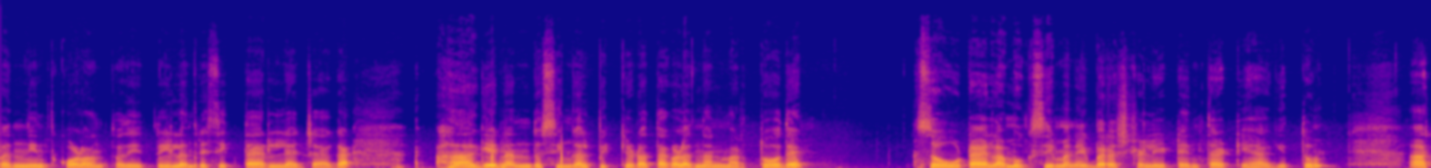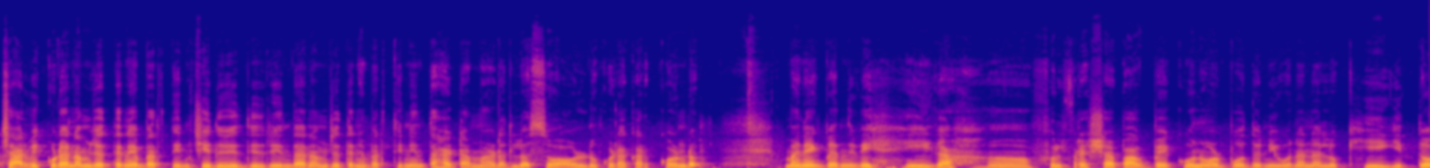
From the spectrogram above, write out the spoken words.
ಬಂದು ನಿಂತ್ಕೊಳ್ಳೋ ಅಂಥದ್ದು ಇತ್ತು. ಇಲ್ಲಾಂದರೆ ಸಿಗ್ತಾ ಇರಲಿಲ್ಲ ಜಾಗ. ಹಾಗೆ ನಂದು ಸಿಂಗಲ್ ಪಿಕ್ ಇಡೋ ತಗೊಳ್ಳೋದು ನಾನು ಮರ್ತೋದೆ. ಸೊ ಊಟ ಎಲ್ಲ ಮುಗಿಸಿ ಮನೆಗೆ ಬರೋಷ್ಟರಲ್ಲಿ ಟೆನ್ ತರ್ಟಿ ಆಗಿತ್ತು. ಚಾರ್ವಿಕ್ ಚಾರ್ವಿ ಕೂಡ ನಮ್ಮ ಜೊತೆನೇ ಬರ್ತೀನಿ. ಚಿದು ಇದ್ದಿದ್ದರಿಂದ ನಮ್ಮ ಜೊತೆನೇ ಬರ್ತೀನಿ ಅಂತ ಹಠ ಮಾಡಿದ್ಲು. ಸೊ ಅವಳನ್ನು ಕೂಡ ಕರ್ಕೊಂಡು ಮನೆಗೆ ಬಂದ್ವಿ. ಈಗ ಫುಲ್ ಫ್ರೆಶ್ ಅಪ್ ಆಗಬೇಕು. ನೋಡ್ಬೋದು ನೀವು ನನ್ನ ಲುಕ್ ಹೀಗಿತ್ತು.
